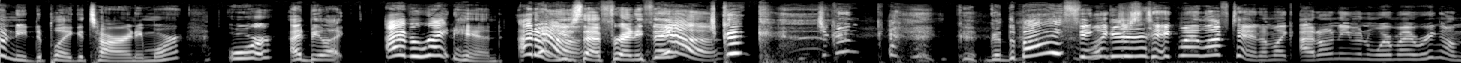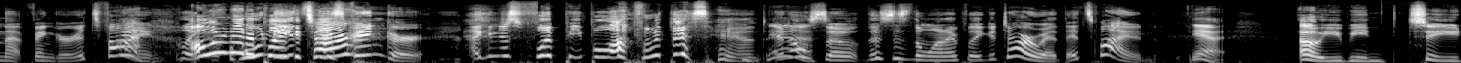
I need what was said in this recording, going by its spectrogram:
don't need to play guitar anymore. Or I'd be like, I have a right hand. I don't Yeah. use that for anything. Yeah. Chkunk. Goodbye, finger. Like, just take my left hand. I'm like, I don't even wear my ring on that finger. It's fine. Like, I'll learn how to play guitar. Finger. I can just flip people off with this hand. And also, this is the one I play guitar with. It's fine. yeah. Oh, you mean so you?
